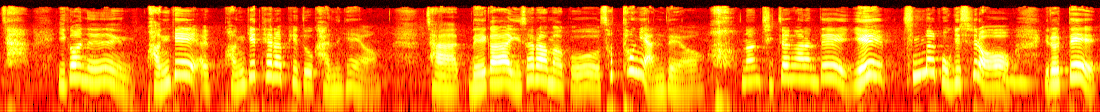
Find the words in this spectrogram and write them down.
자, 이거는 관계, 관계 테라피도 가능해요. 자, 내가 이 사람하고 소통이 안 돼요. 허, 난 직장 가는데 얘 정말 보기 싫어. 이럴 때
